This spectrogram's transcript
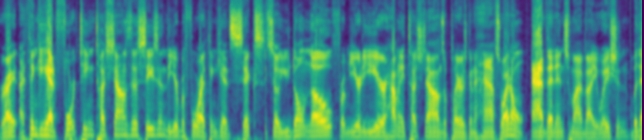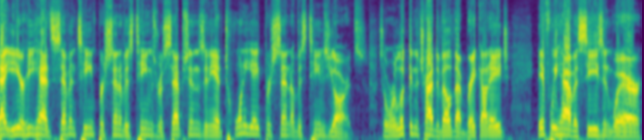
right? I think he had 14 touchdowns this season. The year before, I think he had 6. So you don't know from year to year how many touchdowns a player is going to have. So I don't add that into my evaluation. But that year he had 17% of his team's receptions and he had 28% of his team's yards. So we're looking to try to develop that breakout age. If we have a season where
